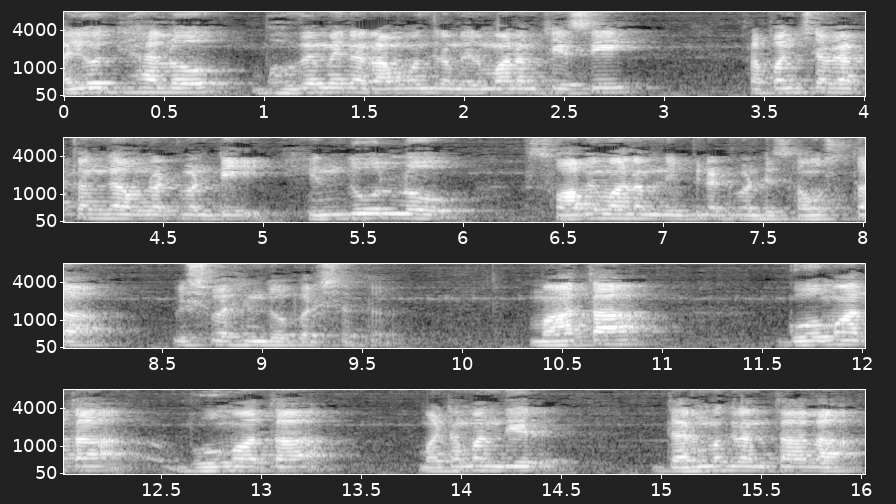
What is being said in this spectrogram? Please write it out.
అయోధ్యలో భవ్యమైన రామమందిరం నిర్మాణం చేసి ప్రపంచవ్యాప్తంగా ఉన్నటువంటి హిందువుల్లో స్వాభిమానం నింపినటువంటి సంస్థ విశ్వ హిందూ పరిషత్. మాత గోమాత భూమాత మఠమందిర్ ధర్మ గ్రంథాల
